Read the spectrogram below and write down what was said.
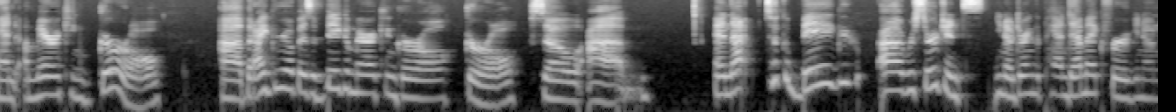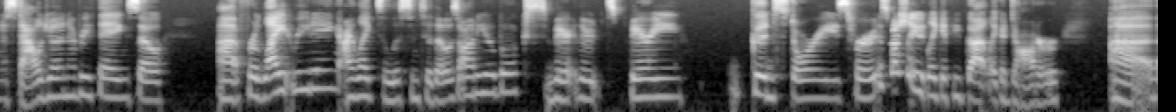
and American Girl. Uh, but I grew up as a big American Girl girl, so um, and that took a big uh, resurgence, you know, during the pandemic for you know nostalgia and everything. So uh, for light reading, I like to listen to those audiobooks. Very, there's very good stories for, especially like if you've got like a daughter, uh,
